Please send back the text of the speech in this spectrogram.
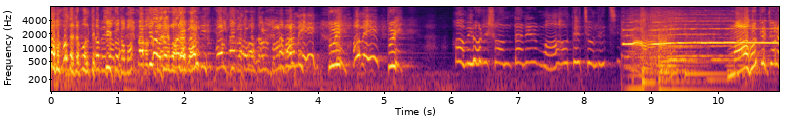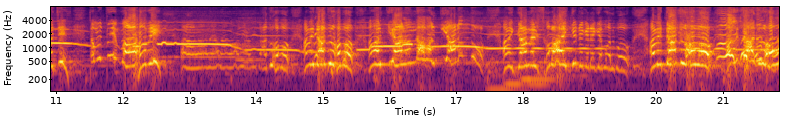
বাবা কথাটা বলতে হবে কথা বাবা কি কথা বলতে বল। বল, বাবা, আমি তুই? আমি আমি ওর সন্তানের মা হতে চলেছি মা হতে চলেছিস তবে তুই মা হবি দাদু হব, আমি দাদু হব। আমার কি আনন্দ, আমার কি আনন্দ? আমি গ্রামের সবাইকে ডেকে ডেকে বলব, আমি দাদু হব, আমি দাদু হব।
